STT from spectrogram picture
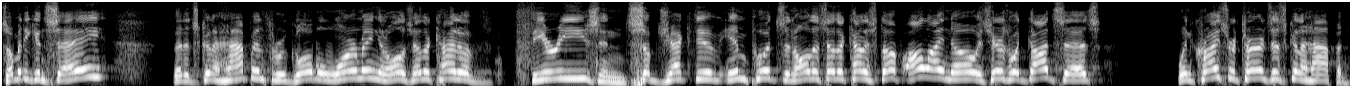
Somebody can say that it's going to happen through global warming and all this other kind of theories and subjective inputs and all this other kind of stuff. All I know is here's what God says when Christ returns, it's going to happen.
